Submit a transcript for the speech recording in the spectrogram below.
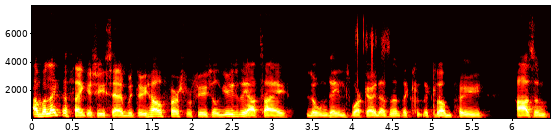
I would like to think, as you said, we do have first refusal. Usually that's how loan deals work out, isn't it? The, the club who has him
